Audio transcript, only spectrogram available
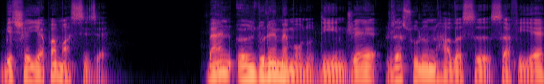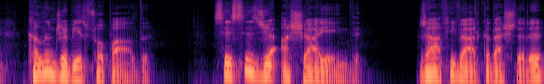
Bir şey yapamaz size. Ben öldüremem onu deyince Resul'ün halası Safiye kalınca bir sopa aldı. Sessizce aşağıya indi. Rafi ve arkadaşları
